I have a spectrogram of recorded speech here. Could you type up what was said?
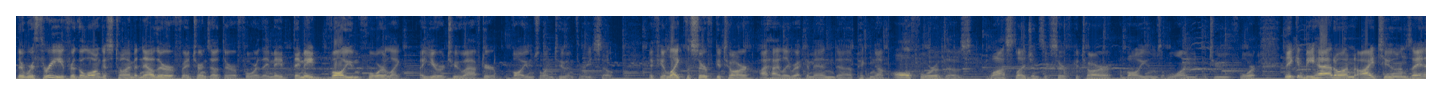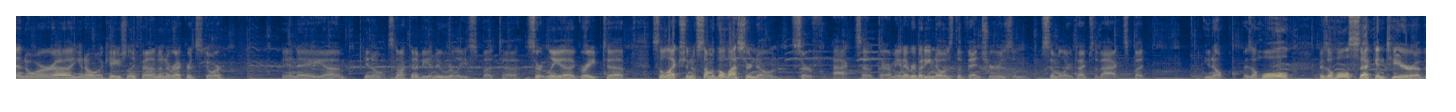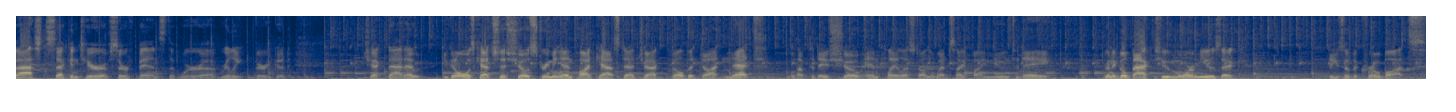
There were three for the longest time, but now there are, it turns out there are four. They made they made volume four like a year or two after volumes one, two, and three. So if you like the surf guitar, I highly recommend uh, picking up all four of those Lost Legends of Surf Guitar volumes one, two, four. They can be had on iTunes and or uh, you know occasionally found in a record store in a um, you know it's not going to be a new release but uh, certainly a great uh, selection of some of the lesser known surf acts out there i mean everybody knows the ventures and similar types of acts but you know there's a whole there's a whole second tier a vast second tier of surf bands that were uh, really very good check that out you can always catch this show streaming and podcast at jackvelvet.net we'll have today's show and playlist on the website by noon today we're going to go back to more music. These are the Crowbots.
